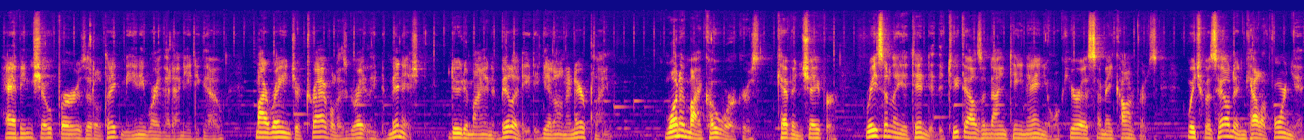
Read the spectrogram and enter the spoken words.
having chauffeurs that'll take me anywhere that I need to go, my range of travel is greatly diminished due to my inability to get on an airplane. One of my coworkers, Kevin Schaefer, recently attended the 2019 annual Cure SMA conference, which was held in California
